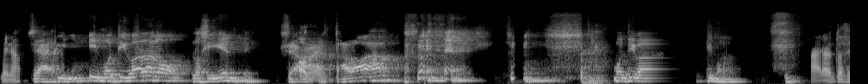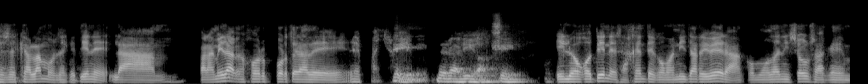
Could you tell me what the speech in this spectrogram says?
Mira, O sea, y, y motivada no, lo siguiente. O sea, Hombre. estaba motivadísima. Claro, entonces es que hablamos de que tiene la, para mí la mejor portera de, de España. Sí, de la liga, sí. Y luego tienes a gente como Anita Rivera, como Dani Sousa, que,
